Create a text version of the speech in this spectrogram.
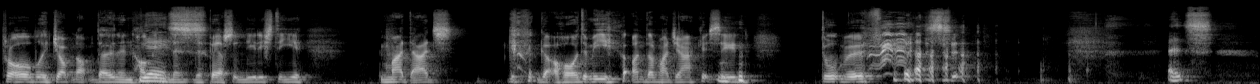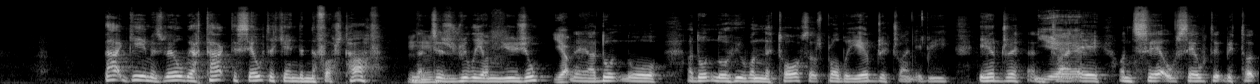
probably jumping up and down and hugging Yes. the, the person nearest to you. My dad's got a hold of me under my jacket saying, Don't move. it's that game as well. We attacked the Celtic end in the first half. Which is really unusual. Yep. Uh, I don't know. I don't know who won the toss. It was probably Airdrie trying to be Airdrie and Yeah. trying to unsettle Celtic by t-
